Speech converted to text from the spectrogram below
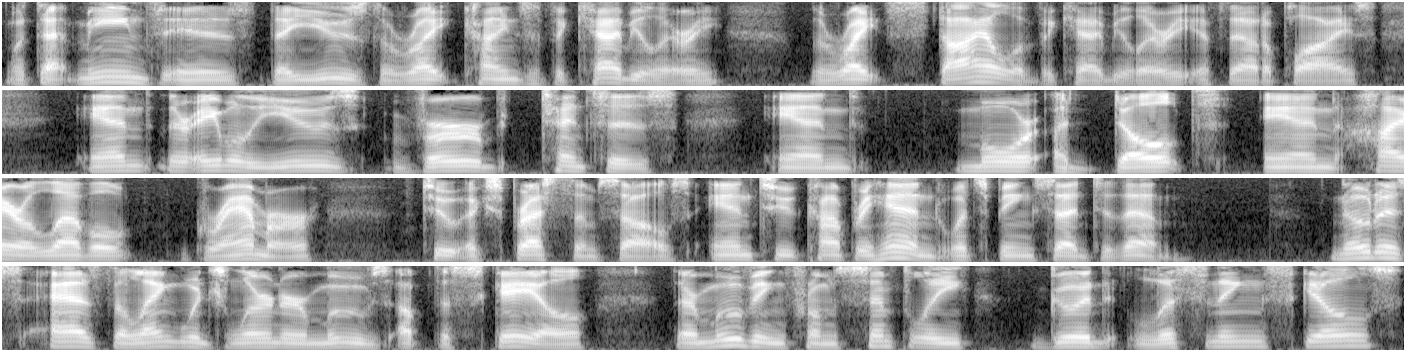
What that means is they use the right kinds of vocabulary, the right style of vocabulary, if that applies, and they're able to use verb tenses and more adult and higher level grammar to express themselves and to comprehend what's being said to them. Notice as the language learner moves up the scale, they're moving from simply good listening skills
